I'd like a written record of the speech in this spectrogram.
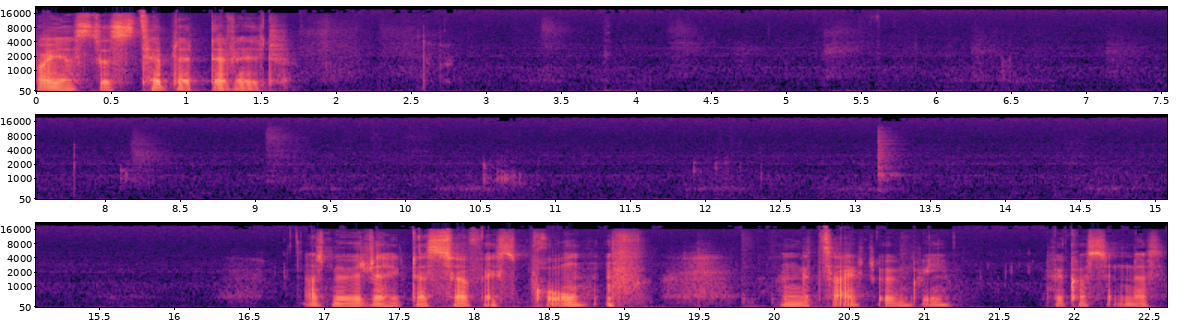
Teuerstes Tablet der Welt. Also mir wird direkt das Surface Pro angezeigt irgendwie. Wie kostet denn das?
